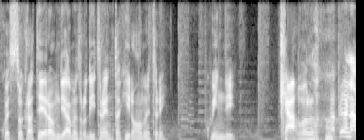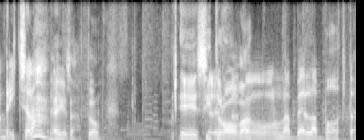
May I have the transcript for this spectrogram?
Questo cratere ha un diametro di 30 km, quindi Cavolo. Proprio una briciola. è esatto. E si trova... una bella botta.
